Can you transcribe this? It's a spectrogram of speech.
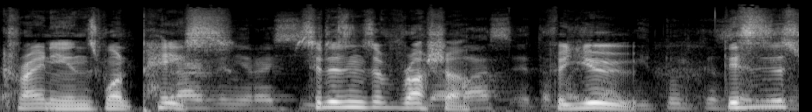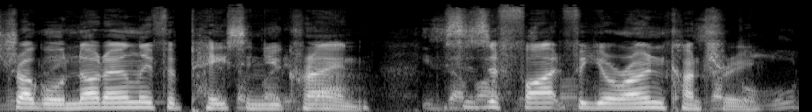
Ukrainians, want peace. Citizens of Russia, for you. This is a struggle not only for peace in Ukraine, this is a fight for your own country,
